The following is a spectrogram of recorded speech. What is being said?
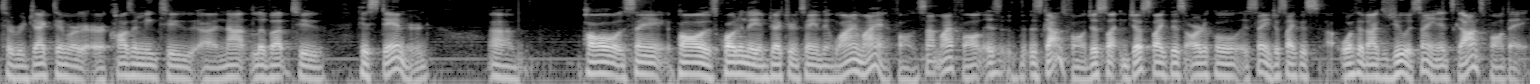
to reject him or, or causing me to uh, not live up to his standard, um, Paul is saying Paul is quoting the objector and saying that why am I at fault? It's not my fault. It's, it's, God's fault. Just like just like this article is saying, just like this Orthodox Jew is saying, it's God's fault that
